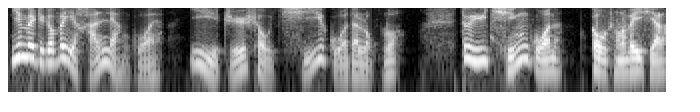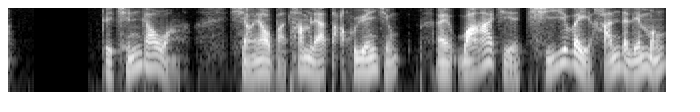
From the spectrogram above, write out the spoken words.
因为这个魏韩两国呀，一直受齐国的笼络，对于秦国呢构成了威胁了。这秦昭王啊，想要把他们俩打回原形，哎，瓦解齐魏韩的联盟。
